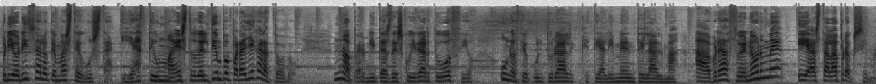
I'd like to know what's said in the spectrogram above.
Prioriza lo que más te gusta y hazte un maestro del tiempo para llegar a todo. No permitas descuidar tu ocio, un ocio cultural que te alimente el alma. Abrazo enorme y hasta la próxima.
